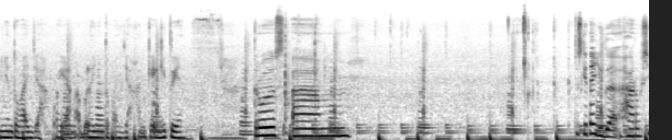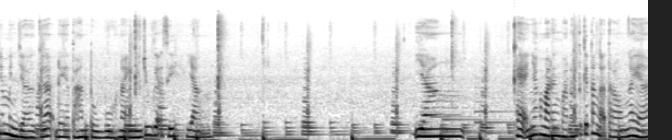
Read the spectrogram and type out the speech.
menyentuh wajah. Oh ya nggak boleh menyentuh wajah kan kayak gitu ya. Terus um, terus kita juga harusnya menjaga daya tahan tubuh. Nah ini juga sih yang yang kayaknya kemarin-kemarin tuh kita nggak terlalu nggak ya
